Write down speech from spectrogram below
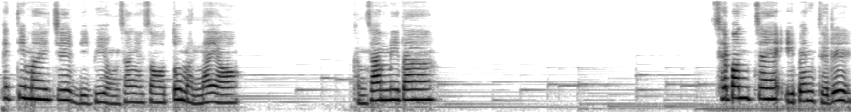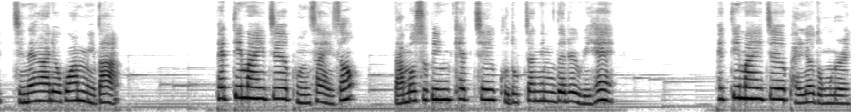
패티마이즈 리뷰 영상에서 또 만나요. 감사합니다. 세 번째 이벤트를 진행하려고 합니다. 패티마이즈 본사에서 나무수빈 캐츠 구독자님들을 위해 패티마이즈 반려동물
